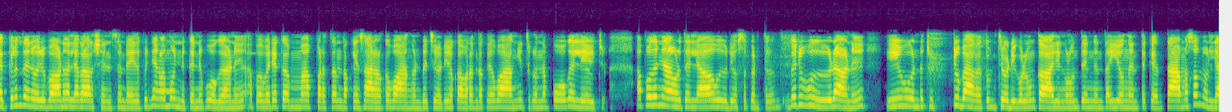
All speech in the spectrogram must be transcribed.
ബാക്കിലും തന്നെ ഒരുപാട് നല്ല കളക്ഷൻസ് ഉണ്ടായിരുന്നു. പിന്നെ ഞങ്ങൾ മുന്നിൽ തന്നെ പോവുകയാണ് അപ്പോൾ ഇവരൊക്കെ അമ്മ അപ്പുറത്ത് എന്തൊക്കെ സാധനങ്ങളൊക്കെ വാങ്ങുന്നുണ്ട് ചെടിയൊക്കെ അവർ എന്തൊക്കെ വാങ്ങി വെച്ചിട്ട് പോകല്ലേ ചോദിച്ചു. അപ്പോൾ ഞാൻ അവിടുത്തെ എല്ലാ വീഡിയോസൊക്കെ എടുത്തു ഇതൊരു വീടാണ്. ഈ വീടിന്റെ ചുറ്റുഭാഗത്തും ചെടികളും കാര്യങ്ങളും തെങ്ങും തയ്യോ അങ്ങനത്തെ താമസമൊന്നുമില്ല.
